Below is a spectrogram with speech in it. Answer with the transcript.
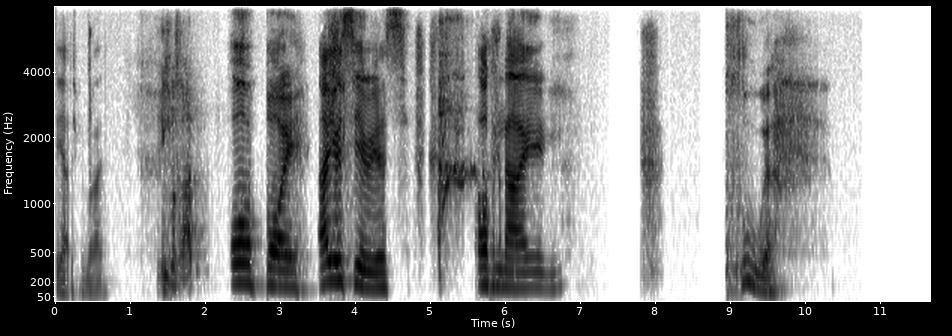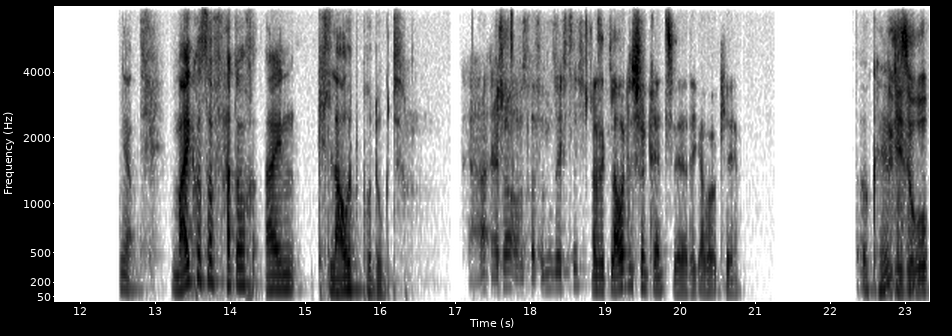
Ja, ich bin bereit. Ich muss raten. Oh boy, are you serious? oh nein. Puh. Ja. Microsoft hat doch ein Cloud-Produkt. Ja, Azure Office 365. Also Cloud ist schon grenzwertig, aber okay. Okay. Wieso?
